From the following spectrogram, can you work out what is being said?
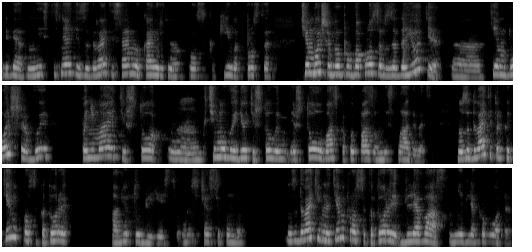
Ребят, не стесняйтесь, задавайте самые каверзные вопросы, какие вот просто... Чем больше вы вопросов задаете, э, тем больше вы понимаете, что, к чему вы идете, что, вы, что у вас, какой пазл не складывается. Но задавайте только те вопросы, которые... А, в Ютубе есть. Ой, сейчас, секунду. Но задавайте именно те вопросы, которые для вас, не для кого-то.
